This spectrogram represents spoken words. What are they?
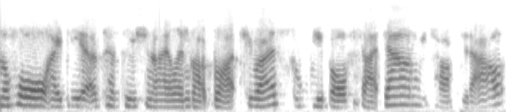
the whole idea of Temptation Island got brought to us, we both sat down, we talked it out,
